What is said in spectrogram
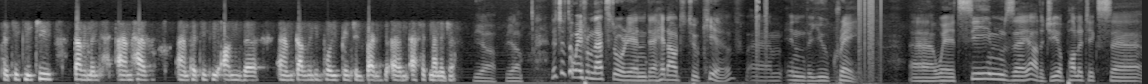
particularly to government, um, have um, particularly on the um, government employee pension funds um, asset manager. Yeah, yeah. Let's shift away from that story and uh, head out to Kiev um, in the Ukraine. Uh, where it seems, uh, yeah, the geopolitics uh,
